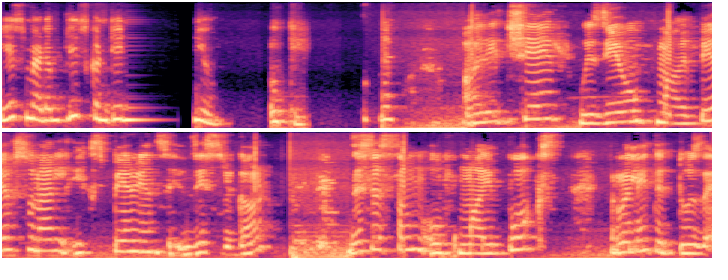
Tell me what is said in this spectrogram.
Yes, madam, please continue. Okay. I'll share with you my personal experience in this regard. This is some of my books related to the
